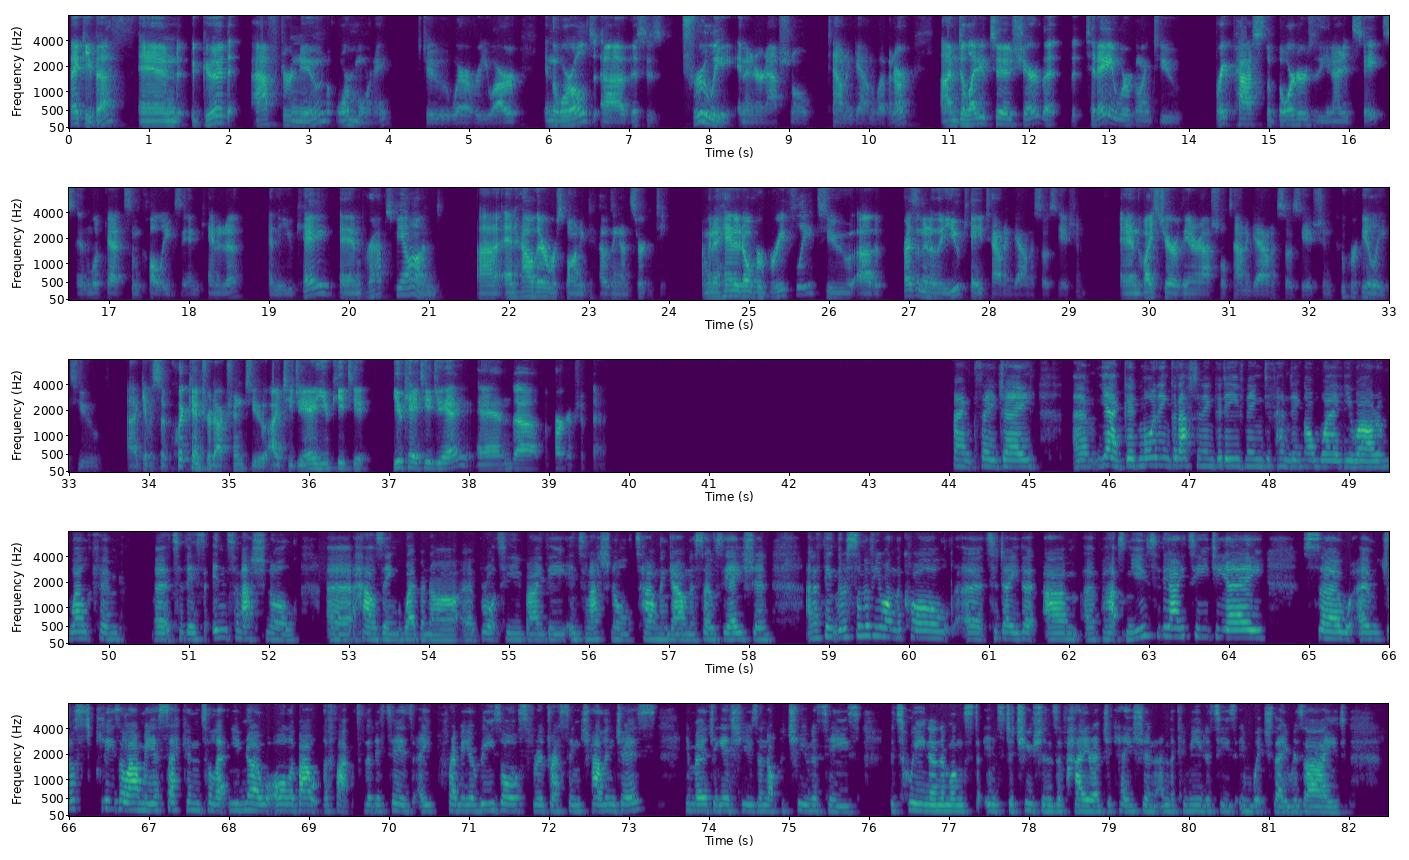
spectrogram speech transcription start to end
Thank you, Beth, and good afternoon or morning to wherever you are in the world. Uh, this is truly an international town and gown webinar. I'm delighted to share that, that today we're going to break past the borders of the United States and look at some colleagues in Canada and the UK and perhaps beyond uh, and how they're responding to housing uncertainty. I'm going to hand it over briefly to uh, the president of the UK Town and Gown Association and the vice chair of the International Town and Gown Association, Cooper Healy, to uh, give us a quick introduction to ITGA, UKT, UKTGA, and uh, the partnership there. Thanks, AJ. Um, yeah, good morning, good afternoon, good evening, depending on where you are, and welcome uh, to this international uh, housing webinar uh, brought to you by the International Town and Gown Association. And I think there are some of you on the call uh, today that um, are perhaps new to the ITGA. So um, just please allow me a second to let you know all about the fact that it is a premier resource for addressing challenges, emerging issues and opportunities between and amongst institutions of higher education and the communities in which they reside.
